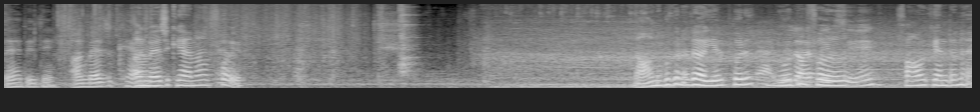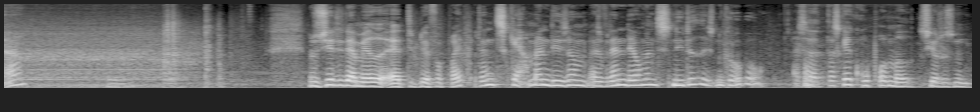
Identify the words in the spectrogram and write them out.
ja det er det. Og en masse Og kærner. en masse kerner og frø. Nå, nu begynder det at hjælpe på det. Ja, nu har er den fået til, farvekanterne er. Når du siger det der med, at det bliver for bredt, hvordan skærer man ligesom, altså hvordan laver man snittet i sådan en kogebog? Altså, der skal ikke rugbrød med, siger du sådan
